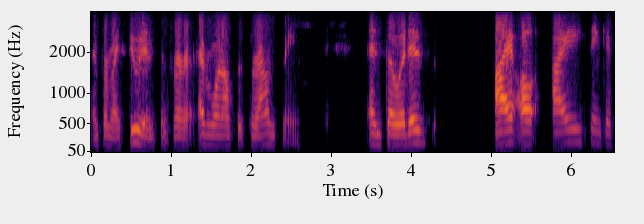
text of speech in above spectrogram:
and for my students, and for everyone else that surrounds me. And so it is I all I think if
